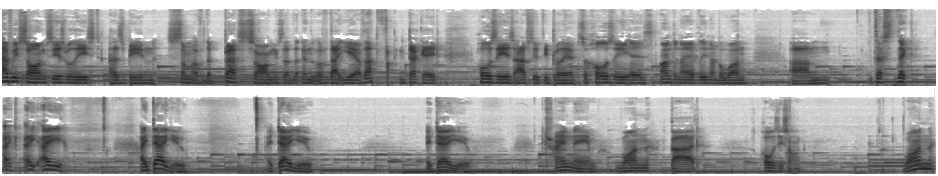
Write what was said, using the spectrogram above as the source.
every song she has released has been some of the best songs of, that year, of that fucking decade. Halsey is absolutely brilliant. So Halsey is undeniably number one. Um, just like, I, I, I, I dare you, I dare you, I dare you, try and name one bad Halsey song. One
